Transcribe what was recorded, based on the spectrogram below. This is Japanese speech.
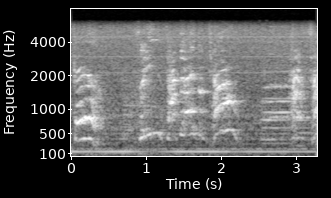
Scared. Swing satellite to town. Has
